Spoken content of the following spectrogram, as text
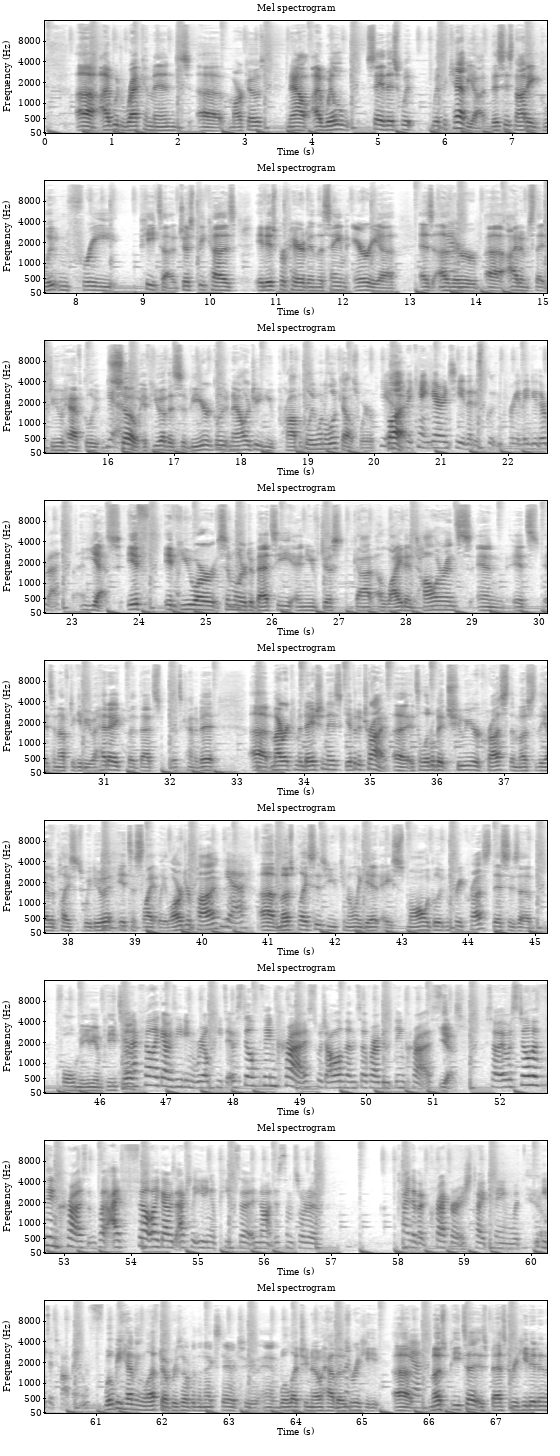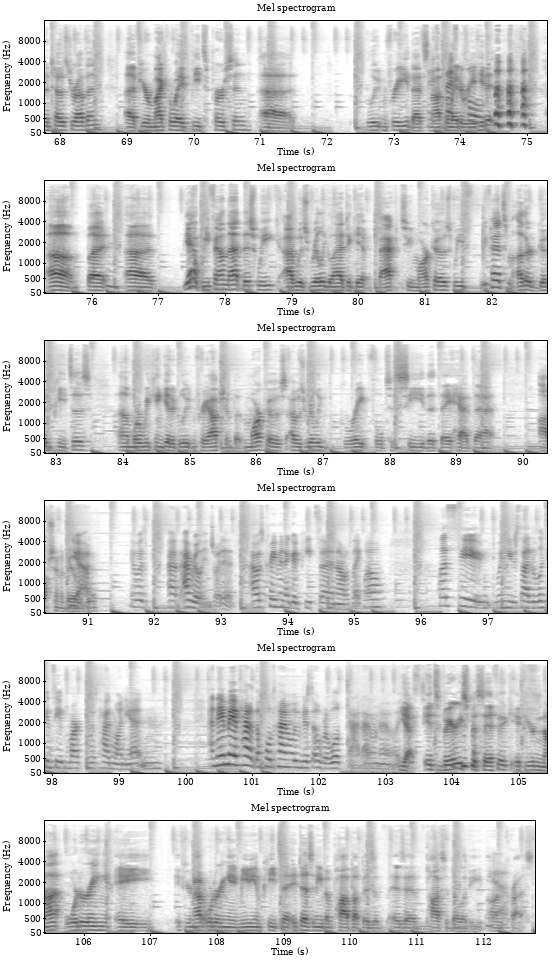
uh, I would recommend uh, Marco's. Now I will say this with with a caveat: this is not a gluten free pizza, just because it is prepared in the same area as other uh, items that do have gluten. Yeah. So if you have a severe gluten allergy, you probably want to look elsewhere. yeah, but they can't guarantee that it's gluten free. They do their best. But Yes, if if you are similar to Betsy and you've just got a light intolerance and it's it's enough to give you a headache, but that's that's kind of it. Uh, my recommendation is give it a try. Uh, it's a little bit chewier crust than most of the other places we do it. It's a slightly larger pie. yeah, Uh, most places you can only get a small gluten-free crust. This is a full medium pizza. and I felt like I was eating real pizza. It was still thin crust, which all of them so far have been thin crust. yes. So it was still the thin crust, but I felt like I was actually eating a pizza and not just some sort of kind of a crackerish type thing with Yeah. pizza toppings. We'll be having leftovers over the next day or two, and we'll let you know how those reheat. Uh, Yeah. Most pizza is best reheated in a toaster oven. Uh, if you're a microwave pizza person, uh, gluten free, that's not the way to reheat it. Um, but uh, yeah, we found that this week. I was really glad to get back to Marco's. We've we've had some other good pizzas um, where we can get a gluten free option, but Marco's, I was really grateful to see that they had that option available. Yeah. It was. I, I really enjoyed it. I was craving a good pizza, and I was like, well, let's see. When you decide to look and see if Marco's had one yet, and and they may have had it the whole time. and We've just overlooked that. I don't know. It Yeah, just- it's very specific. if you're not ordering a if you're not ordering a medium pizza, it doesn't even pop up as a as a possibility Yeah. on crust.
